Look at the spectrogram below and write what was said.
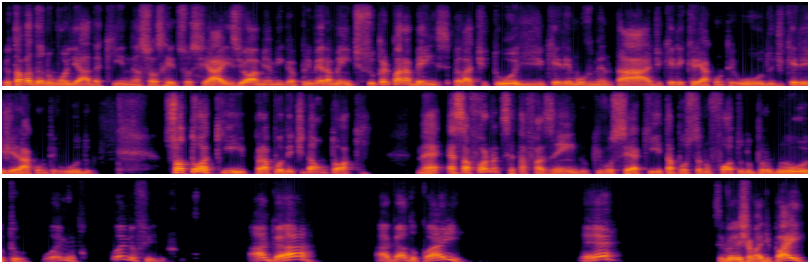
Eu estava dando uma olhada aqui nas suas redes sociais e, ó, minha amiga, primeiramente, super parabéns pela atitude de querer movimentar, de querer criar conteúdo, de querer gerar conteúdo. Só tô aqui para poder te dar um toque, né? Essa forma que você está fazendo, que você aqui está postando foto do produto. Oi, meu Oi, meu filho. H. H do pai? É? Você viu ele chamar de pai?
